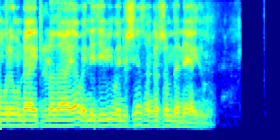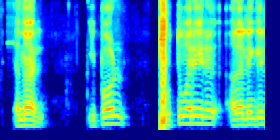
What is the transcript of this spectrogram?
മൂലമുണ്ടായിട്ടുള്ളതായ വന്യജീവി മനുഷ്യ സംഘർഷം തന്നെയായിരുന്നു. എന്നാൽ ഇപ്പോൾ പുത്തുമലയിൽ അതല്ലെങ്കിൽ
